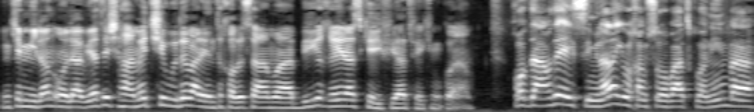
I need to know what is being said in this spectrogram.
اینکه میلان اولویتش همه چی بوده برای انتخاب سرمربی غیر از کیفیت فکر می‌کنم. خب در مورد AC میلان اگه بخوایم صحبت کنیم و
